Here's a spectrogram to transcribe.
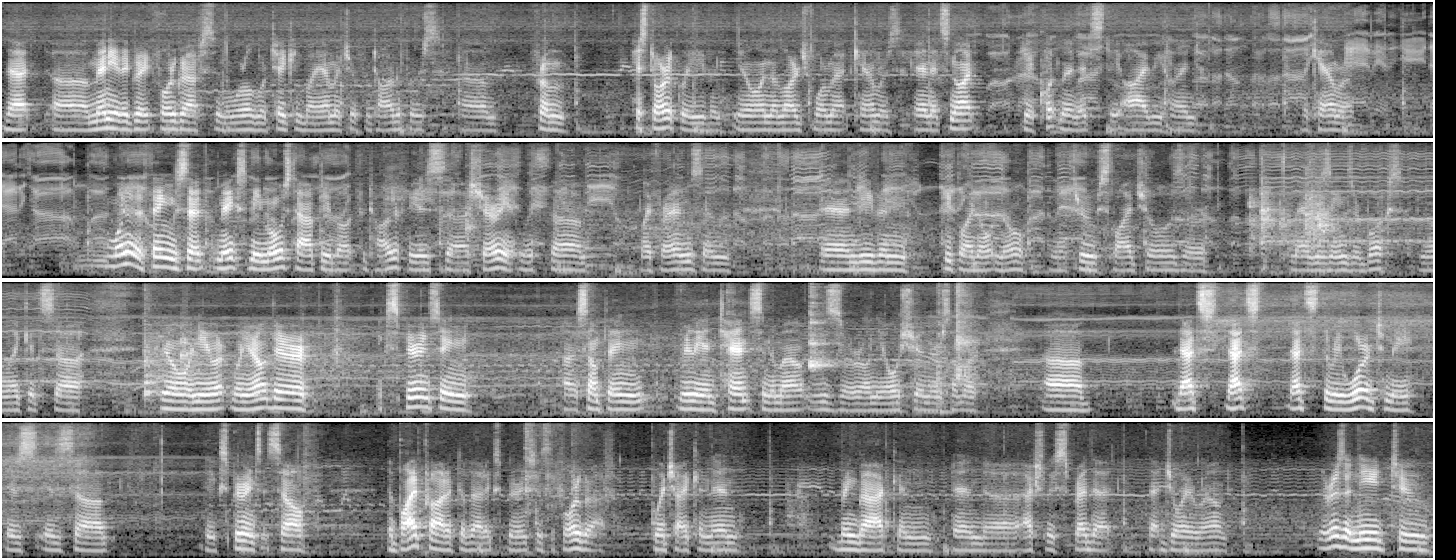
that uh, many of the great photographs in the world were taken by amateur photographers um, from historically even, you know, on the large format cameras. And it's not the equipment, it's the eye behind the camera. One of the things that makes me most happy about photography is uh, sharing it with uh, my friends and and even people I don't know, you know, through slideshows or magazines or books. You know, like it's uh, you know when you when you're out there experiencing uh, something really intense in the mountains or on the ocean or somewhere. Uh, that's that's that's the reward to me is is uh, the experience itself. The byproduct of that experience is the photograph, which I can then bring back and and uh, actually spread that that joy around. There is a need to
